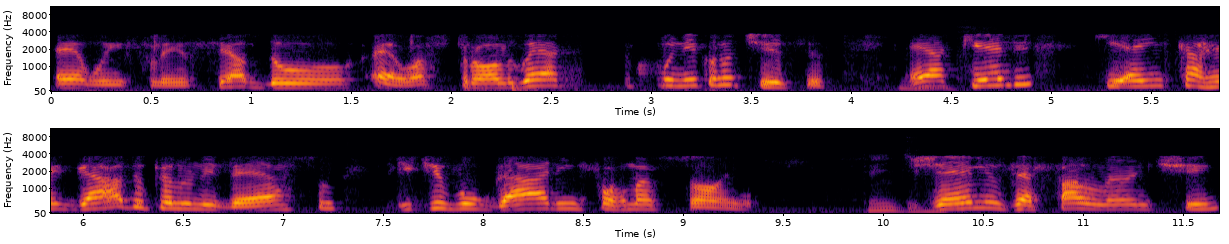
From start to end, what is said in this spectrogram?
é o influenciador, é o astrólogo, é aquele que comunica notícias. É aquele que é encarregado pelo universo de divulgar informações. Entendi. Gêmeos é falante.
